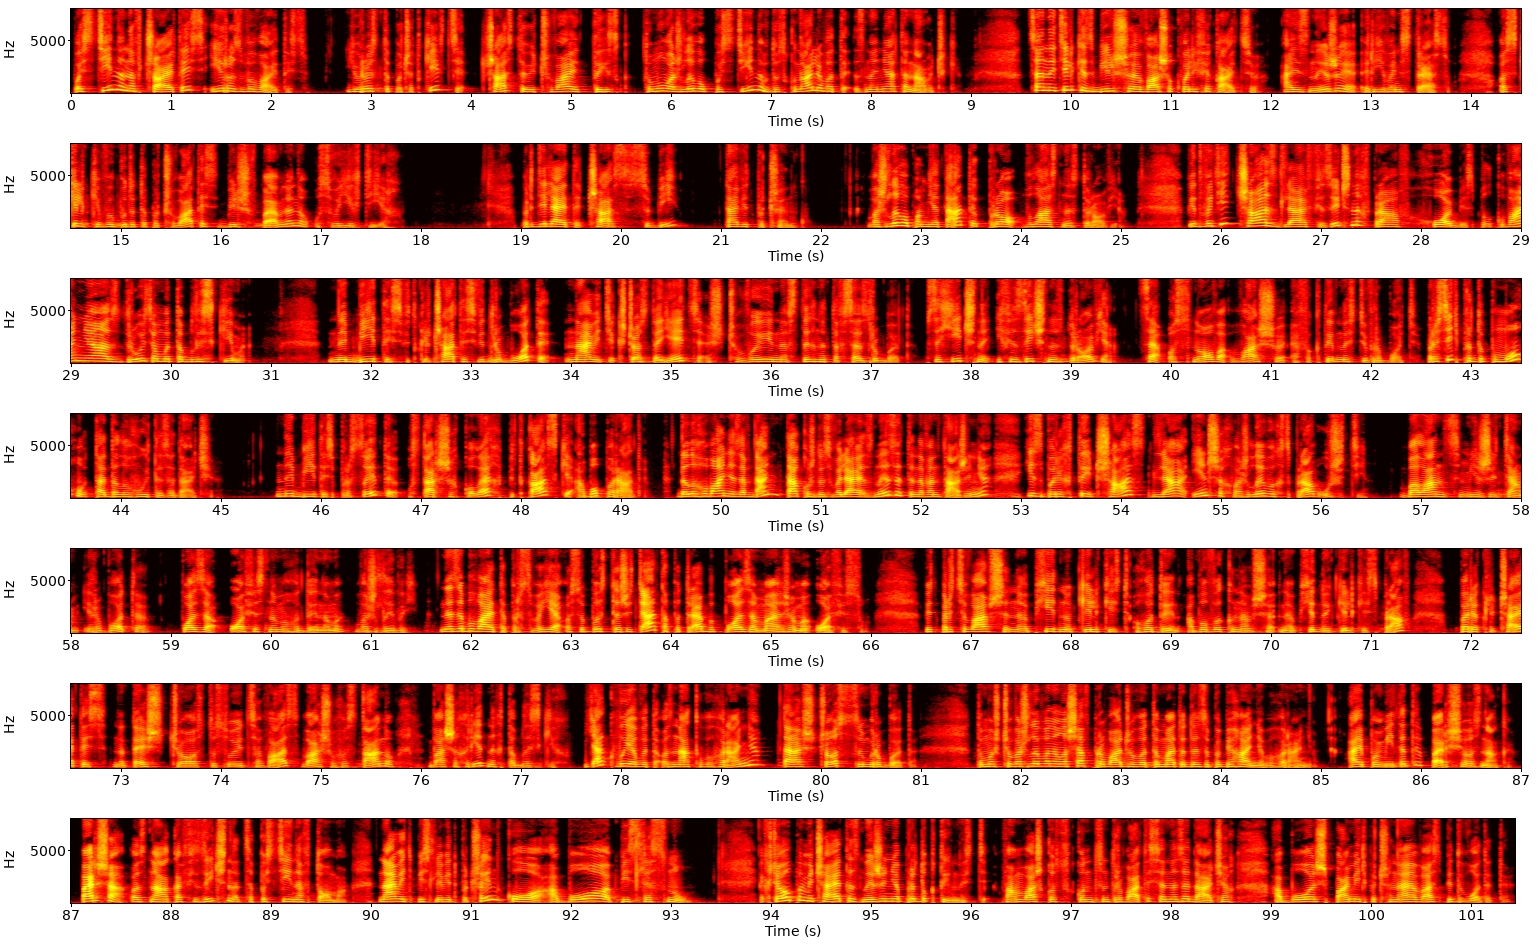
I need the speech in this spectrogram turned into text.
Постійно навчайтесь і розвивайтесь. Юристи-початківці часто відчувають тиск, тому важливо постійно вдосконалювати знання та навички. Це не тільки збільшує вашу кваліфікацію, а й знижує рівень стресу, оскільки ви будете почуватись більш впевнено у своїх діях. Приділяйте час собі та відпочинку. Важливо пам'ятати про власне здоров'я. Відведіть час для фізичних вправ, хобі, спілкування з друзями та близькими. Не бійтесь відключатись від роботи, навіть якщо здається, що ви не встигнете все зробити. Психічне і фізичне здоров'я це основа вашої ефективності в роботі. Просіть про допомогу та делегуйте задачі. Не бійтесь просити у старших колег підказки або поради. Делегування завдань також дозволяє знизити навантаження і зберегти час для інших важливих справ у житті. Баланс між життям і роботою поза офісними годинами важливий. Не забувайте про своє особисте життя та потреби поза межами офісу. Відпрацювавши необхідну кількість годин або виконавши необхідну кількість справ, переключайтесь на те, що стосується вас, вашого стану, ваших рідних та близьких. Як виявити ознаки вигорання та що з цим робити? Тому що важливо не лише впроваджувати методи запобігання вигоранню, а й помітити перші ознаки. Перша ознака фізична це постійна втома, навіть після відпочинку або після сну. Якщо ви помічаєте зниження продуктивності, вам важко сконцентруватися на задачах, або ж пам'ять починає вас підводити.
